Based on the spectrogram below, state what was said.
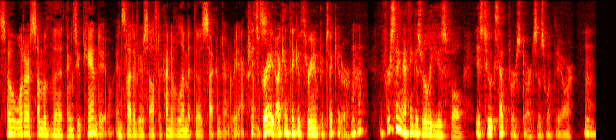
So, what are some of the things you can do inside of yourself to kind of limit those second dart reactions? It's great. I can think of three in particular. Mhm. The first thing I think is really useful is to accept first darts as what they are. Hmm.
